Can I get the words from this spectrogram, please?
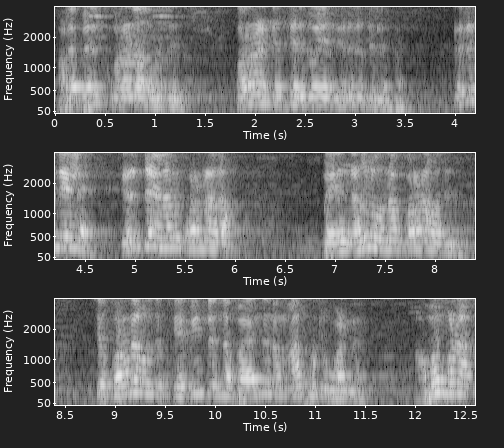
பல பேருக்கு கொரோனா வருது. கொரோனா டெஸ்ட் எடுக்கவே எடுக்கிறது இல்லை இப்ப. எடுக்கிறதே இல்லை. எடுத்தா எல்லாரும் கொரோனா தான். இப்ப எனக்கு நடுவில் ஒரு நாள் கொரோனா வந்தது. சரி கொரோனா வந்துச்சு வீட்டில் இருந்தப்ப இருந்து நம்ம ஹாஸ்பிட்டலுக்கு ஓடினேன். அவன் போனான்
